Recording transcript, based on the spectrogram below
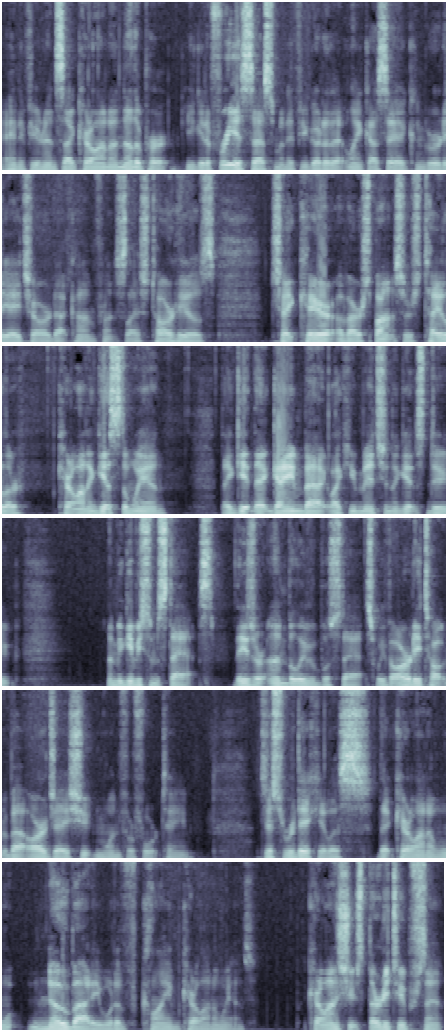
And if you're in Inside Carolina, another perk. You get a free assessment if you go to that link I said, congruityhr.com front slash Tar Heels. Take care of our sponsors. Taylor, Carolina gets the win. They get that game back, like you mentioned, against Duke. Let me give you some stats. These are unbelievable stats. We've already talked about RJ shooting one for 14 just ridiculous that Carolina, nobody would have claimed Carolina wins. Carolina shoots 32%.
